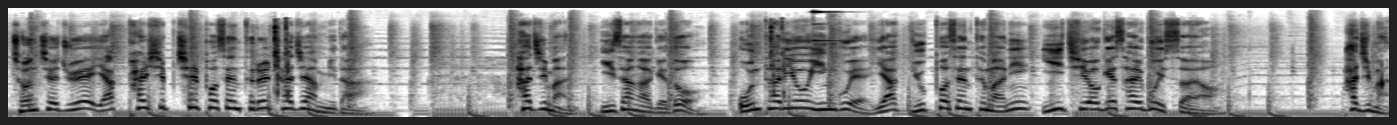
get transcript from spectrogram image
전체 주의 약 87%를 차지합니다. 하지만 이상하게도 온타리오 인구의 약 6%만이 이 지역에 살고 있어요. 하지만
